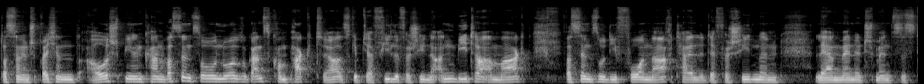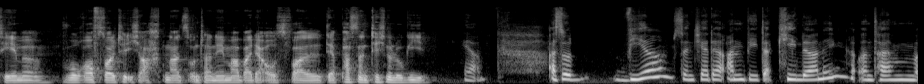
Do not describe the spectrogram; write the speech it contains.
das dann entsprechend ausspielen kann. Was sind so nur so ganz kompakt? Ja, es gibt ja viele verschiedene Anbieter am Markt. Was sind so die Vor- und Nachteile der verschiedenen Lernmanagementsysteme? Worauf sollte ich achten als Unternehmer bei der Auswahl der passenden Technologie? Ja, also wir sind ja der Anbieter Key Learning und haben,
